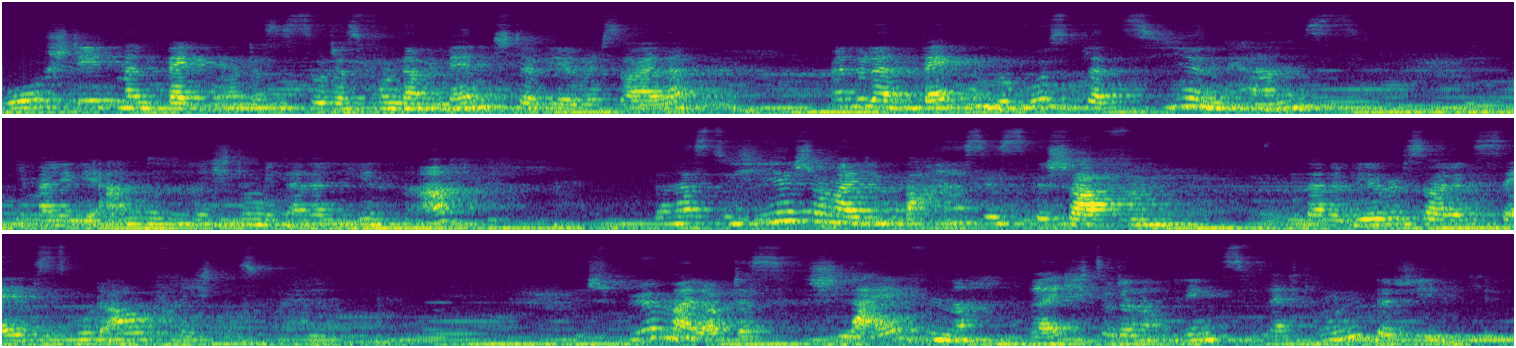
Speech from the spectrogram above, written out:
Wo steht mein Becken? Und das ist so das Fundament der Wirbelsäule. Wenn du dein Becken bewusst platzieren kannst, geh mal in die andere Richtung mit einer liegenden Acht, dann hast du hier schon mal die Basis geschaffen, um deine Wirbelsäule selbst gut aufrichten zu können. Spür mal, ob das Schleifen nach rechts oder nach links vielleicht unterschiedlich ist.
